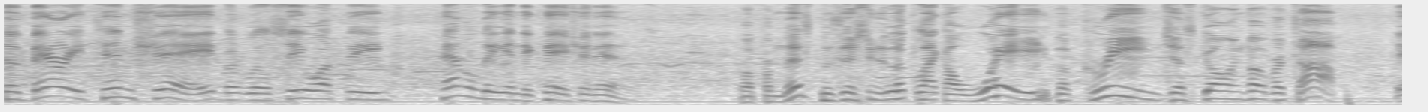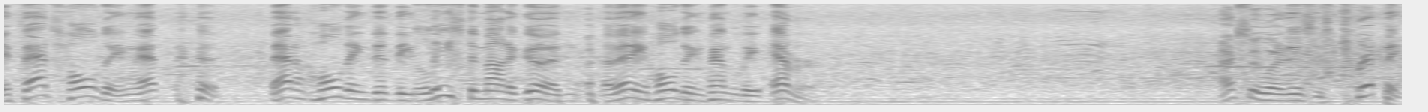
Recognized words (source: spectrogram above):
to bury Tim Schade, but we'll see what the penalty indication is. Well, from this position, it looked like a wave of green just going over top. If that's holding, that that holding did the least amount of good of any holding penalty ever. Actually, what it is is tripping.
